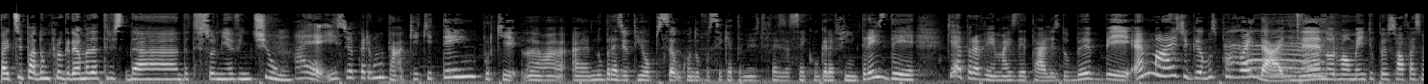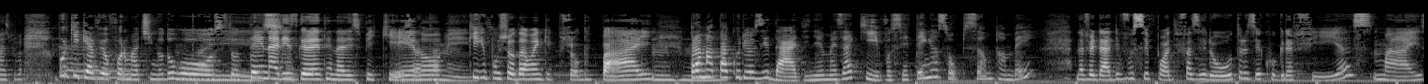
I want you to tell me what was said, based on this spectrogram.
participar de um programa da, tris- da, da trissomia 21. Ah, é, isso eu ia perguntar. O que que tem? Porque ah, ah, no Brasil tem a opção, quando você quer também fazer essa ecografia em 3D, que é pra ver mais detalhes do bebê. É mais, digamos, por vaidade, né? Normalmente o pessoal faz mais por... Porque quer ver o formatinho do rosto, tem Isso. nariz grande, tem nariz pequeno. Exatamente. O que, que puxou da mãe, o que, que puxou do pai. Pra matar a curiosidade, né? Mas aqui, você tem essa opção também? Na verdade, você pode fazer outras ecografias, mas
